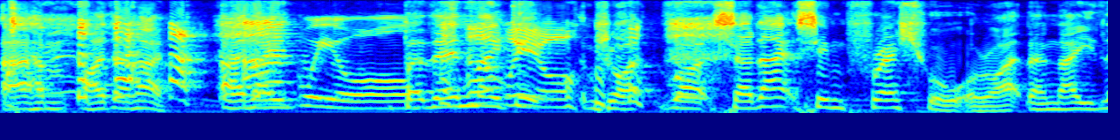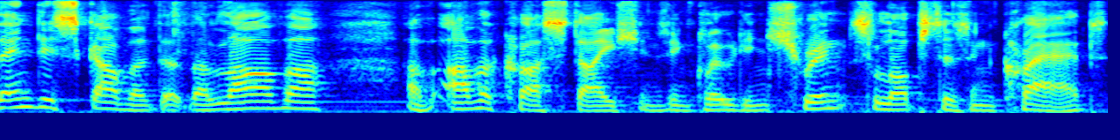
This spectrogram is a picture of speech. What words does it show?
Um, I don't know. They- Aren't we all? But then they did, all? right, right. So that's in freshwater, right? And they then discovered that the larvae of other crustaceans, including shrimps, lobsters, and crabs,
